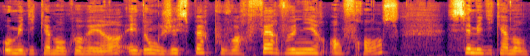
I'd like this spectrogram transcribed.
aux médicaments coréens, et donc j'espère pouvoir faire venir en France ces médicaments.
